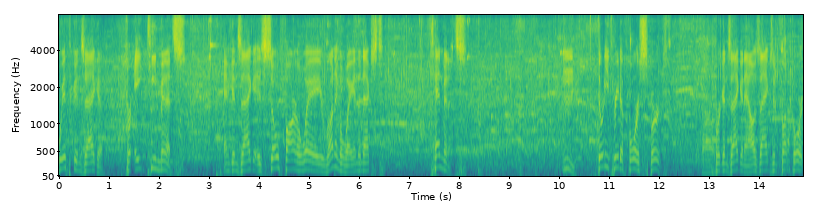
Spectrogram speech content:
with Gonzaga for 18 minutes, and Gonzaga is so far and away running away in the next 10 minutes. Mm. 33 to four spurt for Gonzaga now. Zags in front court.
